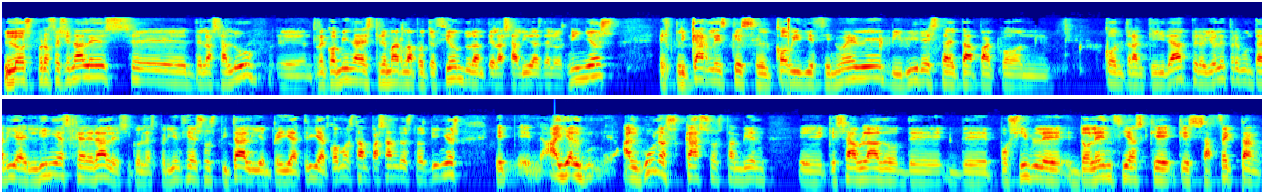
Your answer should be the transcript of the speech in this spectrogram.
Los profesionales eh, de la salud recomiendan extremar la protección durante las salidas de los niños, explicarles qué es el COVID-19, vivir esta etapa con, con tranquilidad, pero yo le preguntaría en líneas generales y con la experiencia de su hospital y en pediatría, ¿cómo están pasando estos niños? Eh, eh, ¿Hay algunos casos también eh, que se ha hablado de, posibles dolencias que, se afectan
